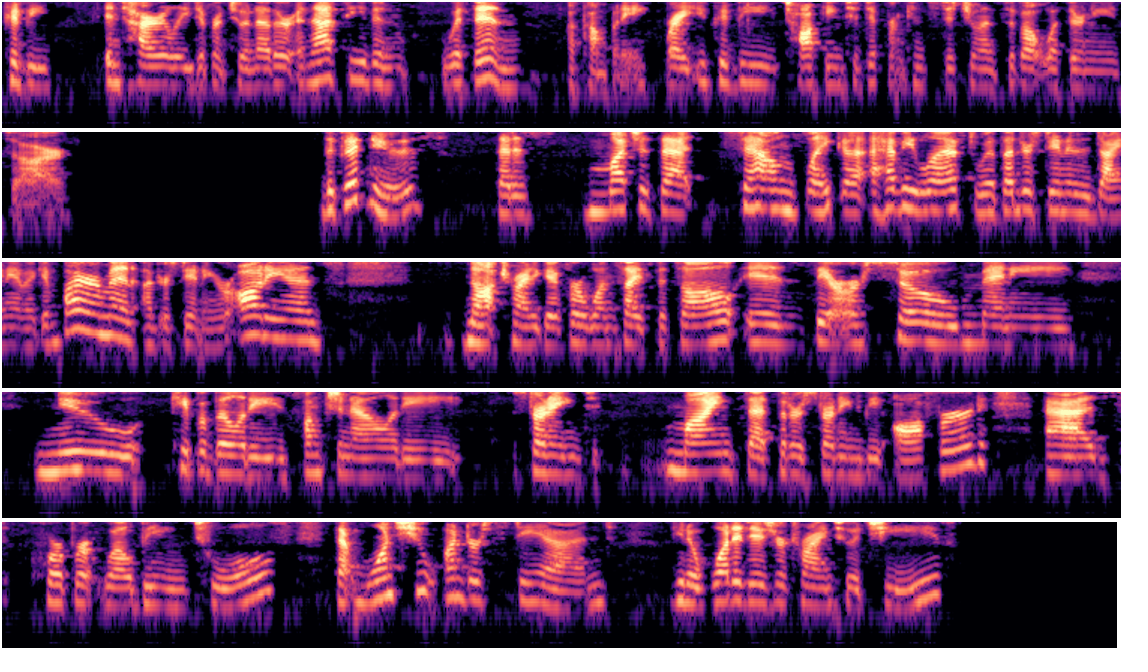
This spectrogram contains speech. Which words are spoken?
could be entirely different to another and that's even within a company, right? You could be talking to different constituents about what their needs are. The good news that as much as that sounds like a heavy lift with understanding the dynamic environment, understanding your audience, not trying to go for a one size fits all, is there are so many new capabilities, functionality, starting to mindsets that are starting to be offered as corporate well-being tools that once you understand you know what it is you're trying to achieve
